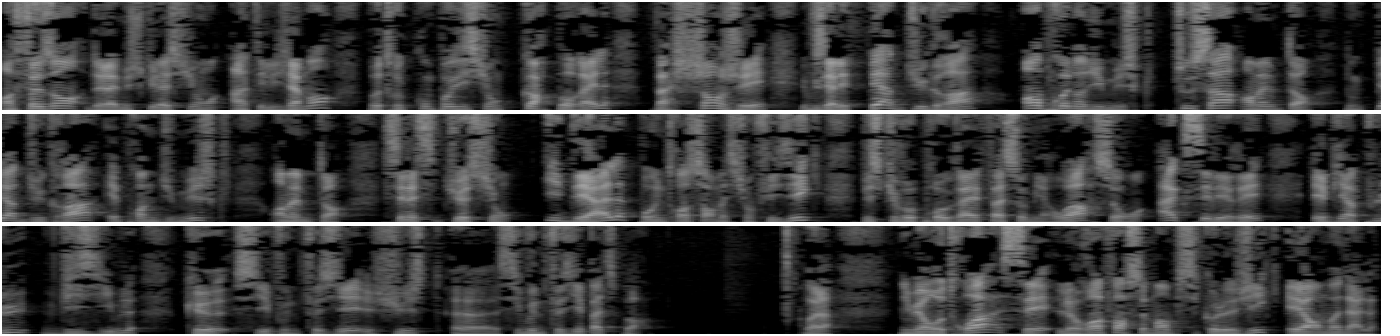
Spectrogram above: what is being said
En faisant de la musculation intelligemment, votre composition corporelle va changer et vous allez perdre du gras en prenant du muscle. Tout ça en même temps. Donc perdre du gras et prendre du muscle en même temps. C'est la situation idéale pour une transformation physique puisque vos progrès face au miroir seront accélérés et bien plus visibles que si vous ne faisiez juste, euh, si vous ne faisiez pas de sport. Voilà. Numéro 3, c'est le renforcement psychologique et hormonal.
